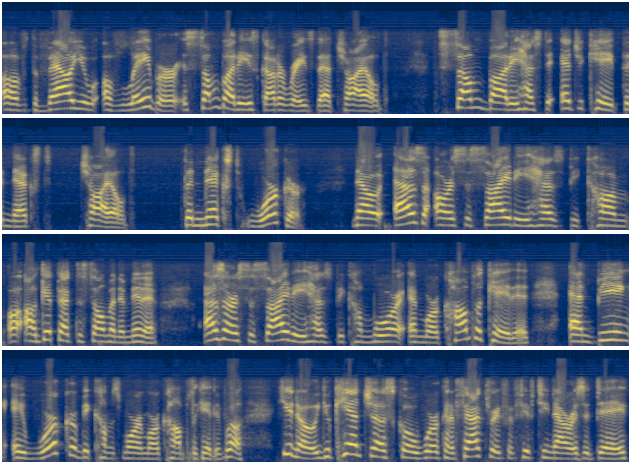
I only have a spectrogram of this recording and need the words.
of the value of labor is somebody's got to raise that child. Somebody has to educate the next child, the next worker. Now, as our society has become, I'll get back to Selma in a minute as our society has become more and more complicated and being a worker becomes more and more complicated well you know you can't just go work in a factory for 15 hours a day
